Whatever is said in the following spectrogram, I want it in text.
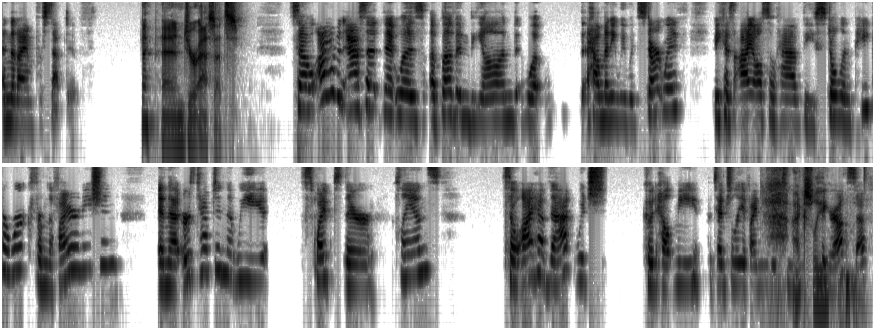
and that I am perceptive. Okay. And your assets. So I have an asset that was above and beyond what how many we would start with because I also have the stolen paperwork from the Fire Nation and that Earth Captain that we swiped their plans. So I have that, which could help me potentially if I needed to Actually, figure out stuff.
